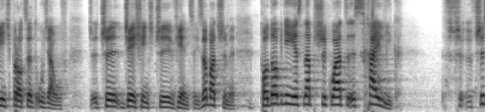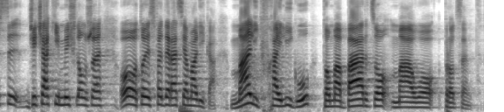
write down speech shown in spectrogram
5% udziałów, czy, czy 10, czy więcej. Zobaczymy. Podobnie jest na przykład z High League. Wsz- Wszyscy dzieciaki myślą, że o, to jest Federacja Malika. Malik w High League'u to ma bardzo mało procent.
